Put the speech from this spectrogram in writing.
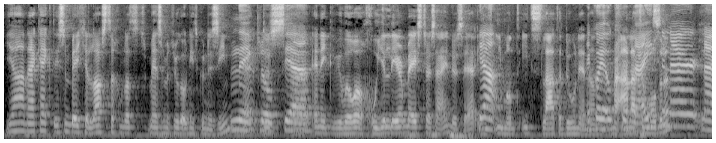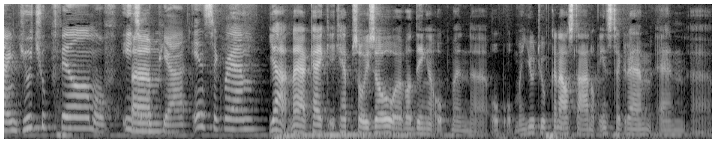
Ja, nou ja, kijk, het is een beetje lastig omdat mensen me natuurlijk ook niet kunnen zien. Nee, hè? klopt, Dus, ja. eh, en ik wil wel een goede leermeester zijn, dus hè, Ja. iemand iets laten doen en, En dan maar aan laten modderen. naar, naar een YouTube-film of iets Ehm, op je Instagram? Ja, nou ja, kijk, ik heb sowieso eh, wat dingen op mijn, eh, op, op mijn YouTube-kanaal staan, op Instagram. En ehm,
